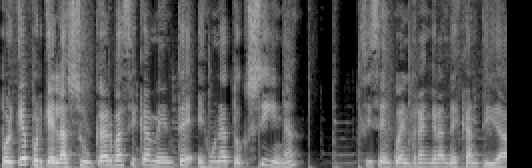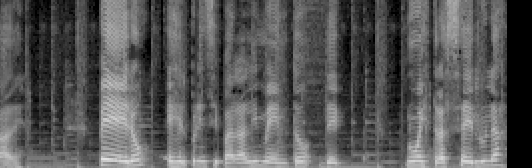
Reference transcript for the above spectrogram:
¿Por qué? Porque el azúcar básicamente es una toxina si se encuentra en grandes cantidades, pero es el principal alimento de nuestras células,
